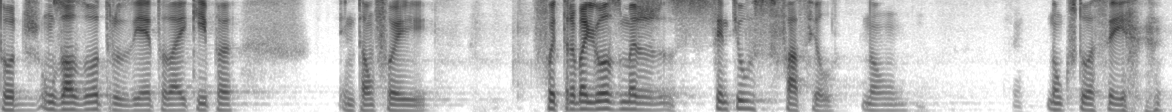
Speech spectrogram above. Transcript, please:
todos uns aos outros e é toda a equipa. Então foi foi trabalhoso, mas sentiu-se fácil. Não Sim. não custou a sair.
